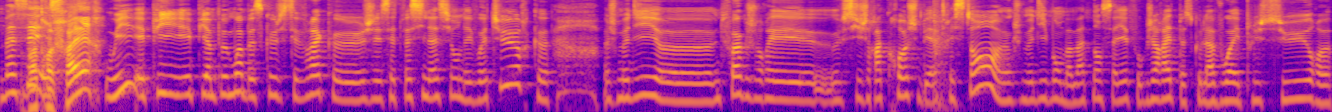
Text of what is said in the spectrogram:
bah, Votre frère Oui, et puis, et puis un peu moi, parce que c'est vrai que j'ai cette fascination des voitures, que je me dis, euh, une fois que j'aurai, euh, si je raccroche Béatrice Tristan, euh, que je me dis, bon, bah maintenant, ça y est, il faut que j'arrête parce que la voie est plus sûre,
